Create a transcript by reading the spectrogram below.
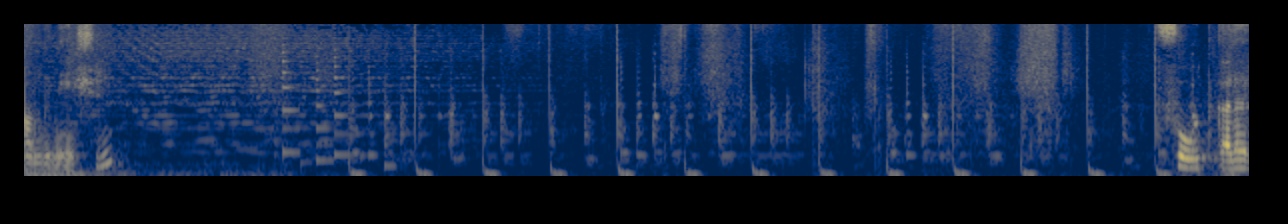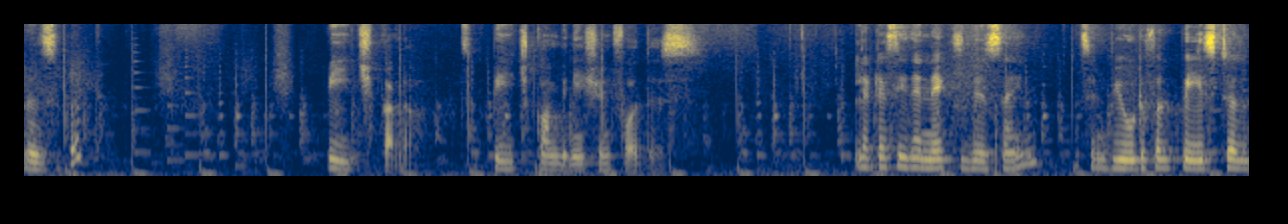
combination fourth color is with peach color. It's a peach combination for this. Let us see the next design. It's in beautiful pastel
